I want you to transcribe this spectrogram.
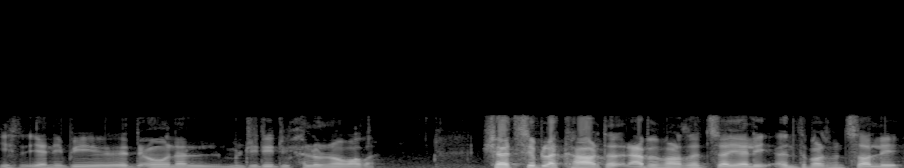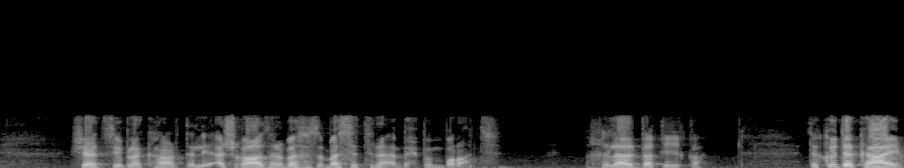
يعني بيدعون من جديد ويحلون الوضع. شاتسي بلاك هارت لعب مباراة ضد زايلي انتهت مباراة انتصار لي. شاتسي بلاك هارت اللي اشغلتنا بس بس تنبح بمباراة خلال دقيقة. داكوتا كاي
